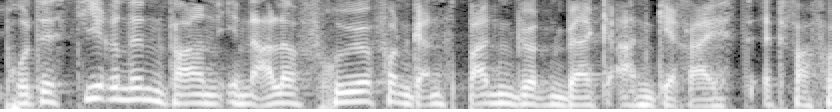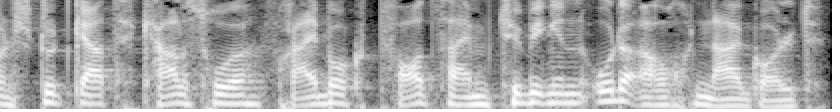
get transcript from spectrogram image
Protestierenden waren in aller Frühe von ganz Baden-Württemberg angereist, etwa von Stuttgart, Karlsruhe, Freiburg, Pforzheim, Tübingen oder auch Nagold.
